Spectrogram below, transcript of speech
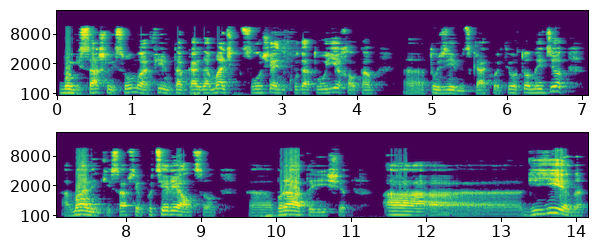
боги сошли с ума, фильм, там, когда мальчик случайно куда-то уехал, там туземец какой-то. И вот он идет, а маленький совсем, потерялся он, э, брата ищет. А э, гиена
